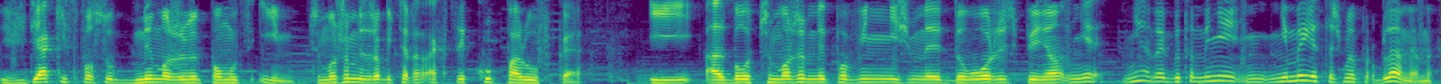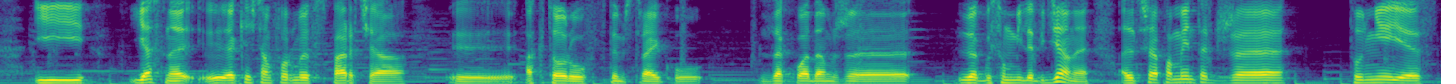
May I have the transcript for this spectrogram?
w jaki sposób my możemy pomóc im? Czy możemy zrobić teraz akcję kup parówkę? I albo czy może my powinniśmy dołożyć pieniądze? Nie, nie, jakby to my nie, nie my jesteśmy problemem. I jasne, jakieś tam formy wsparcia yy, aktorów w tym strajku zakładam, że jakby są mile widziane, ale trzeba pamiętać, że to nie jest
